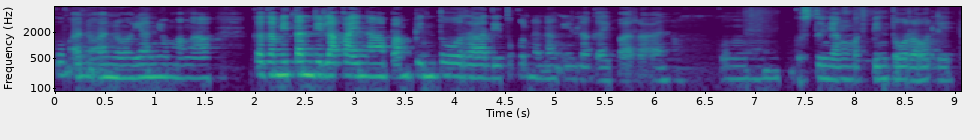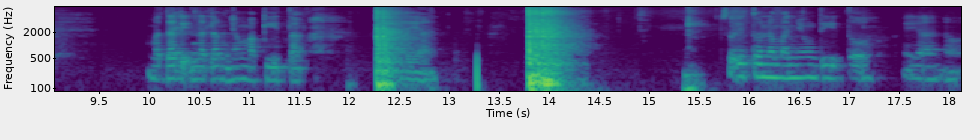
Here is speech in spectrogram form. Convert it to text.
kung ano-ano, yan yung mga kagamitan nila kay na pangpintura. Dito ko na lang ilagay para ano, kung gusto niyang magpintura uli. Madali na lang niyang makita. Ayan. So, ito naman yung dito. Ayan, oh.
